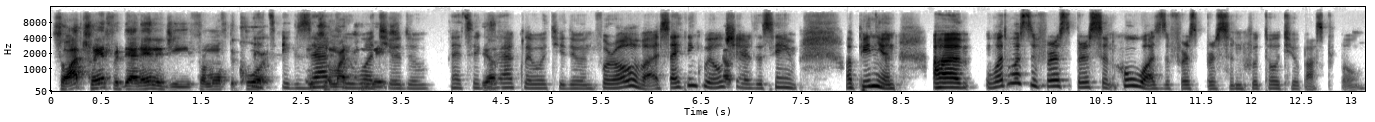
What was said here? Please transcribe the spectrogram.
So I transferred that energy from off the court. That's exactly what you do. That's exactly yep. what you do. And for all of us, I think we all yep. share the same opinion. Um, what was the first person? Who was the first person who taught you basketball?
